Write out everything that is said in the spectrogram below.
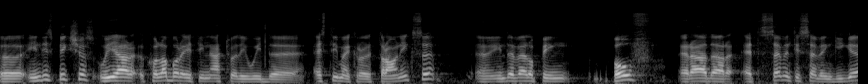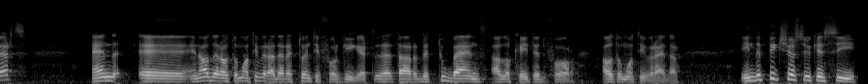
uh, in these pictures, we are collaborating actually with uh, ST Microelectronics uh, in developing both a radar at 77 gigahertz and another automotive radar at 24 gigahertz that are the two bands allocated for automotive radar. In the pictures, you can see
